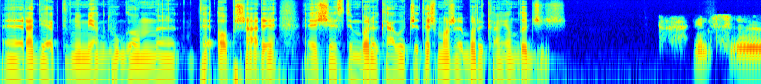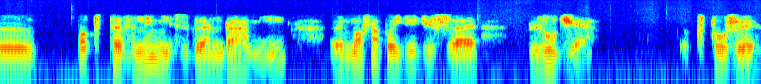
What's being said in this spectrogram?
e, radioaktywnym, jak długo te obszary e, się z tym borykają? Borykały, czy też może borykają do dziś? Więc y, pod pewnymi względami y, można powiedzieć, że ludzie, którzy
